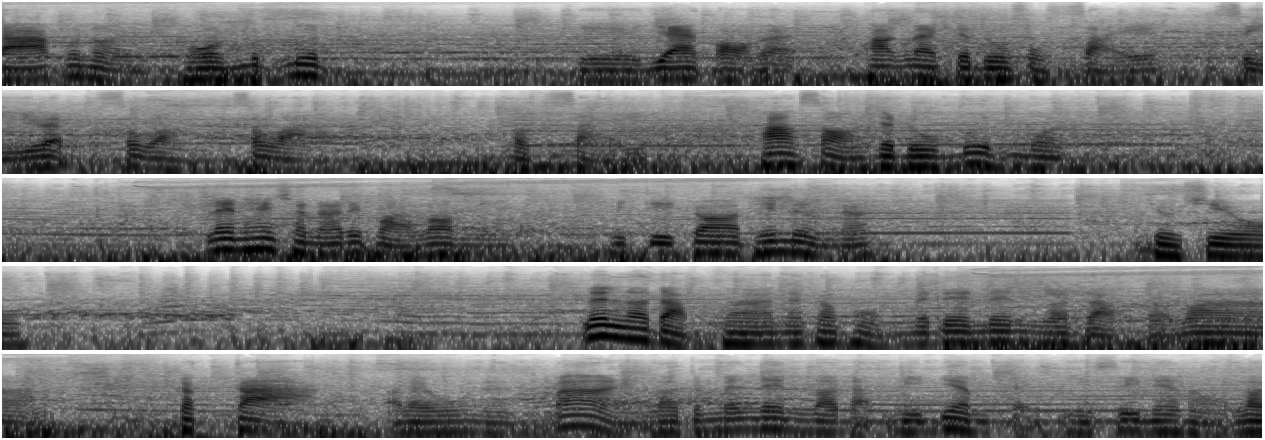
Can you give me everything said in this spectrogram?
ดาร์กกว่าหน่อยโทนมืดๆ เคแยกออกอะภาคแรกจะดูสดใสสีแบบสว่างสว่างสดใส ภาค 2 จะดูมืดมน เล่นให้ชนะดีกว่ารอบนี้มื่อกี้ก็ที่หนึ่งนะชิวๆเล่นระดับนะนะครับผมไม่ได้เล่นระดับแบบว่ากากาอะไรพวกนั้นไม่เราจะไม่เล่นระดับมีเดียมกับอีซี่แน่นอนเรา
